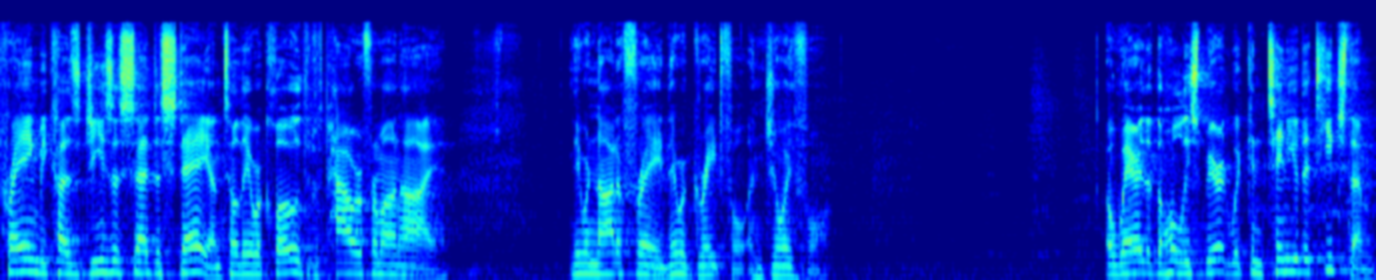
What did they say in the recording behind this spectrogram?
praying because Jesus said to stay until they were clothed with power from on high. They were not afraid, they were grateful and joyful. Aware that the Holy Spirit would continue to teach them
